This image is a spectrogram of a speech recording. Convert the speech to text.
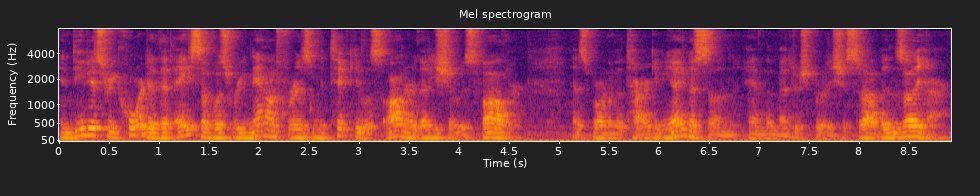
Indeed, it's recorded that Esav was renowned for his meticulous honor that he showed his father, as brought in the Targum Yonasan and the Medrash Bereshis Rabbin Zohar.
